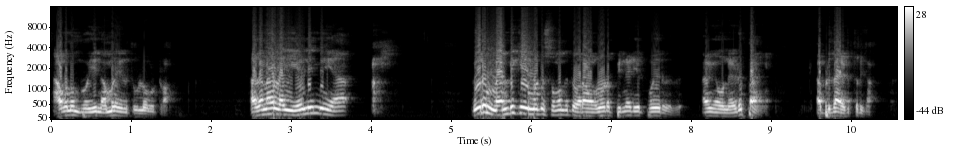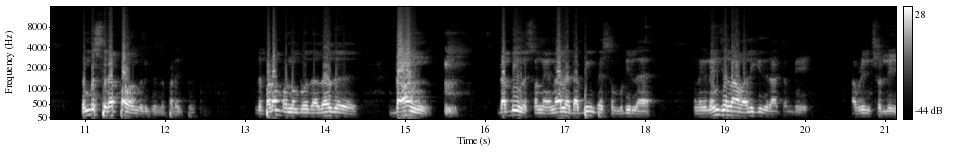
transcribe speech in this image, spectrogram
அவனும் போய் நம்மளை எடுத்து உள்ளே விட்டுறான் அதனால் எளிமையாக வெறும் நம்பிக்கையை மட்டும் சுமந்துட்டு வரவங்களோட பின்னாடியே போயிடுறது. அவங்க ஒன்று எடுப்பாங்க. அப்படிதான் எடுத்திருக்கான். ரொம்ப சிறப்பாக வந்திருக்கு இந்த படைப்பு. இந்த படம் பண்ணும்போது அதாவது டான் டப்பிங்கில் சொன்னேன். என்னால் டப்பிங் பேச முடியல. எனக்கு நெஞ்செல்லாம் வலிக்குதுடா தம்பி அப்படின்னு சொல்லி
